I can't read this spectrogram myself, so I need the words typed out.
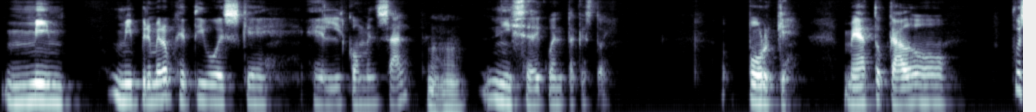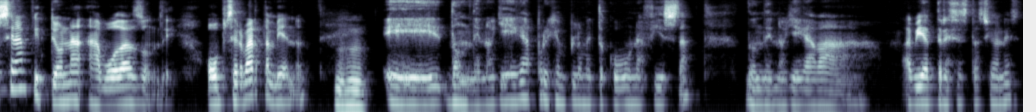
mi, mi primer objetivo es que el comensal ni se dé cuenta que estoy. Porque me ha tocado, pues, ser anfitriona a bodas donde, o observar también, ¿no? Eh, donde no llega, por ejemplo, me tocó una fiesta donde no llegaba, había tres estaciones,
